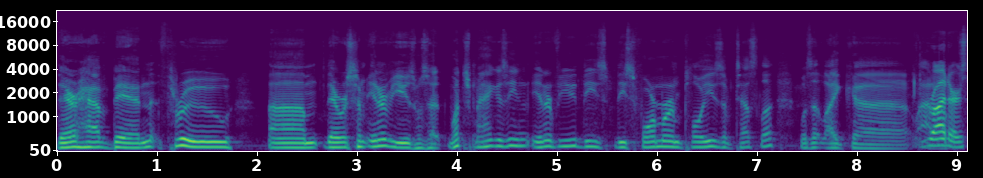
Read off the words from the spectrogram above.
there have been through. Um, there were some interviews. Was it which magazine interviewed these these former employees of Tesla? Was it like uh, I don't. Reuters.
